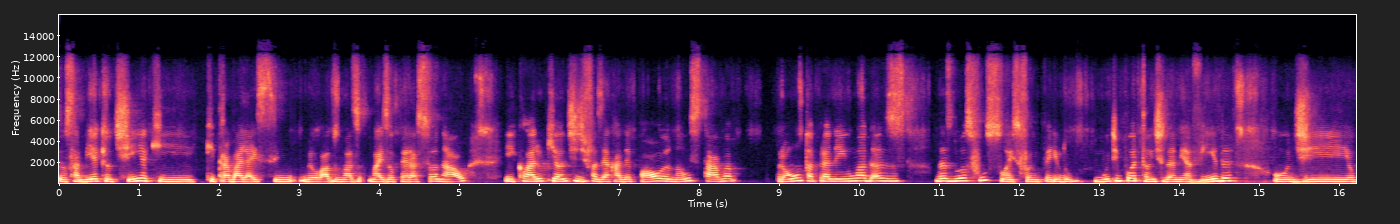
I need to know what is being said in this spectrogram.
eu, sabia que eu tinha que, que trabalhar esse meu lado mais, mais operacional, e claro que antes de fazer a Cadepol, eu não estava pronta para nenhuma das das duas funções. Foi um período muito importante da minha vida, onde eu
